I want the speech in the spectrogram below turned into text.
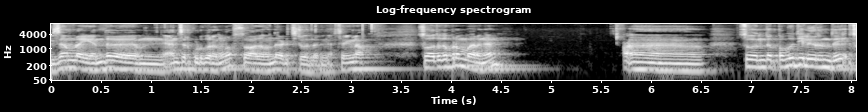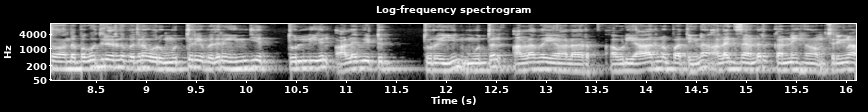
எக்ஸாமில் எந்த ஆன்சர் கொடுக்குறாங்களோ ஸோ அதை வந்து அடிச்சுட்டு வந்துடுங்க சரிங்களா? ஸோ அதுக்கப்புறம் பாருங்கள் ஸோ இந்த பகுதியிலிருந்து ஸோ அந்த பகுதியிலிருந்து பார்த்தீங்கன்னா ஒரு முத்திரை பார்த்தீங்கன்னா இந்திய தொல்லியல் அளவீட்டு துறையின் முதல் அளவையாளர். அப்படி யாருன்னு பார்த்தீங்கன்னா அலெக்சாண்டர் கன்னிகாம் சரிங்களா?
